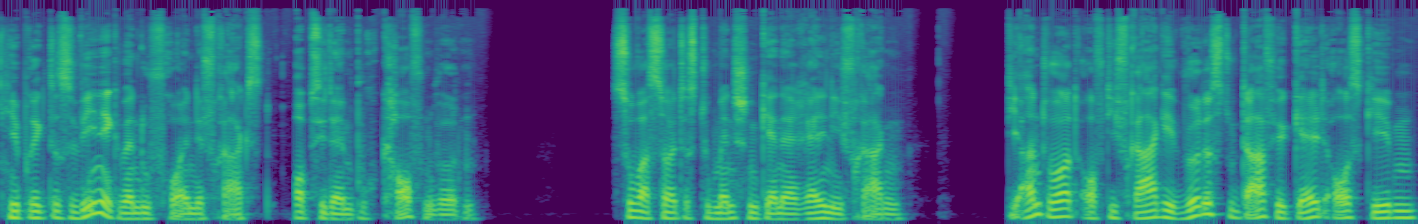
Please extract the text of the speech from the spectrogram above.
Hier bringt es wenig, wenn du Freunde fragst, ob sie dein Buch kaufen würden. Sowas solltest du Menschen generell nie fragen. Die Antwort auf die Frage, würdest du dafür Geld ausgeben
